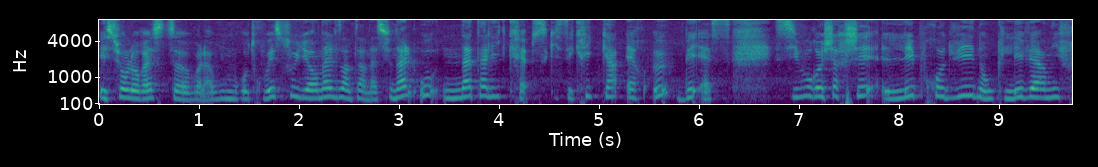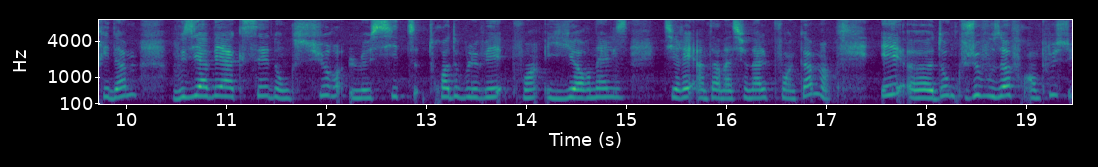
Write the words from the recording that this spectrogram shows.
Et sur le reste, euh, voilà, vous me retrouvez sous Your Nails International ou Nathalie Krebs, qui s'écrit K-R-E-B-S. Si vous recherchez les produits, donc les vernis Freedom, vous y avez accès donc sur le site www.yournails internationalcom et donc je vous offre en plus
